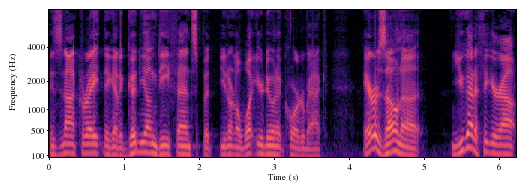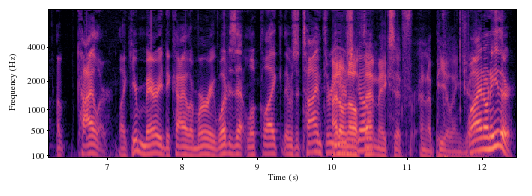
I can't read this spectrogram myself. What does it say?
is not great. They got a good young defense, but you don't know what you're doing at quarterback. Arizona, you got to figure out uh, Kyler. Like you're married to Kyler Murray. What does that look like? There was a time three I don't years know ago. if that makes it an appealing job. Well, I don't either.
